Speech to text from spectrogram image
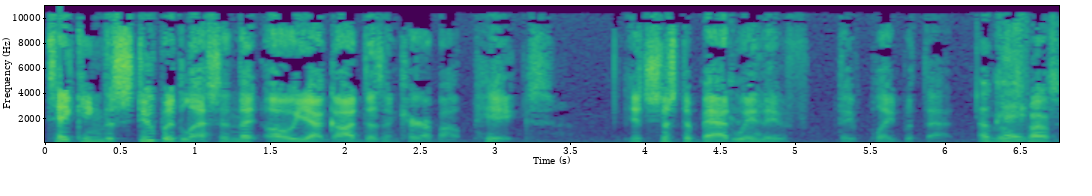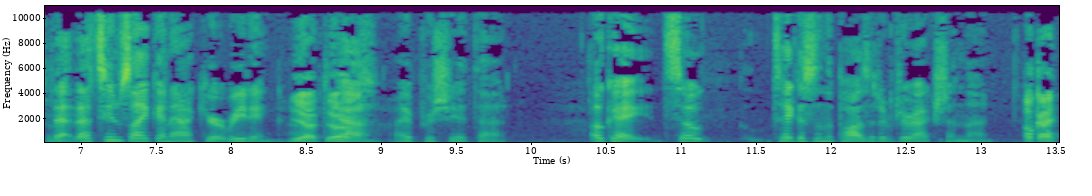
taking the stupid lesson that, oh, yeah, God doesn't care about pigs. It's just a bad way they've they've played with that. Okay, fascinating. that, that seems like an accurate reading. Yeah, it does. Yeah, I appreciate that. Okay, so take us in the positive direction then. Okay.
